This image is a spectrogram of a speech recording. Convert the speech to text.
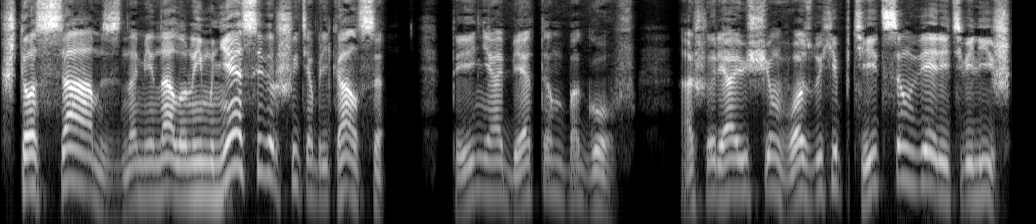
что сам знаменал он и мне совершить обрекался. Ты не обетом богов, а ширяющим в воздухе птицам верить велишь.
